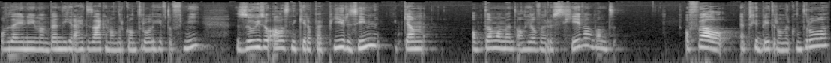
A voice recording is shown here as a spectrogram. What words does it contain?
of dat je nu iemand bent die graag de zaken onder controle heeft of niet, sowieso alles een keer op papier zien kan op dat moment al heel veel rust geven. Want ofwel heb je het beter onder controle,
